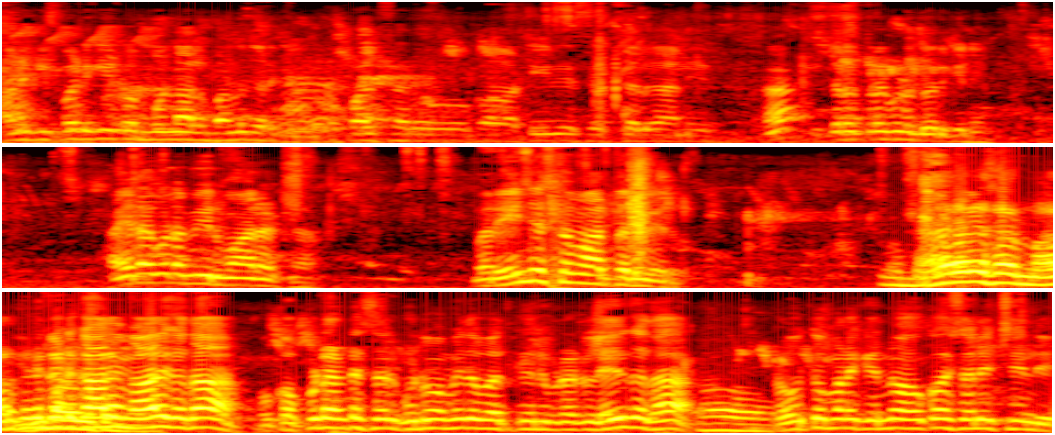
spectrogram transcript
మనకి ఇప్పటికీ ఒక మూడు నాలుగు బండ్లు దొరికినాయి. ఒక పల్సర్ ఒక టీవీఎస్ ఎక్సెల్ కానీ ఇతరత్ర కూడా దొరికినాయి. అయినా కూడా మీరు మారట్లేదు మరి ఏం చేస్తే మారుతారు మీరు? మారాలి సార్ మారుతుంది. ఎందుకంటే కాలం కాదు కదా. ఒకప్పుడు అంటే సరే కుటుంబం మీద బతికేది ఇప్పుడు అట్లా లేదు కదా. ప్రభుత్వం మనకి ఎన్నో అవకాశాలు ఇచ్చింది.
